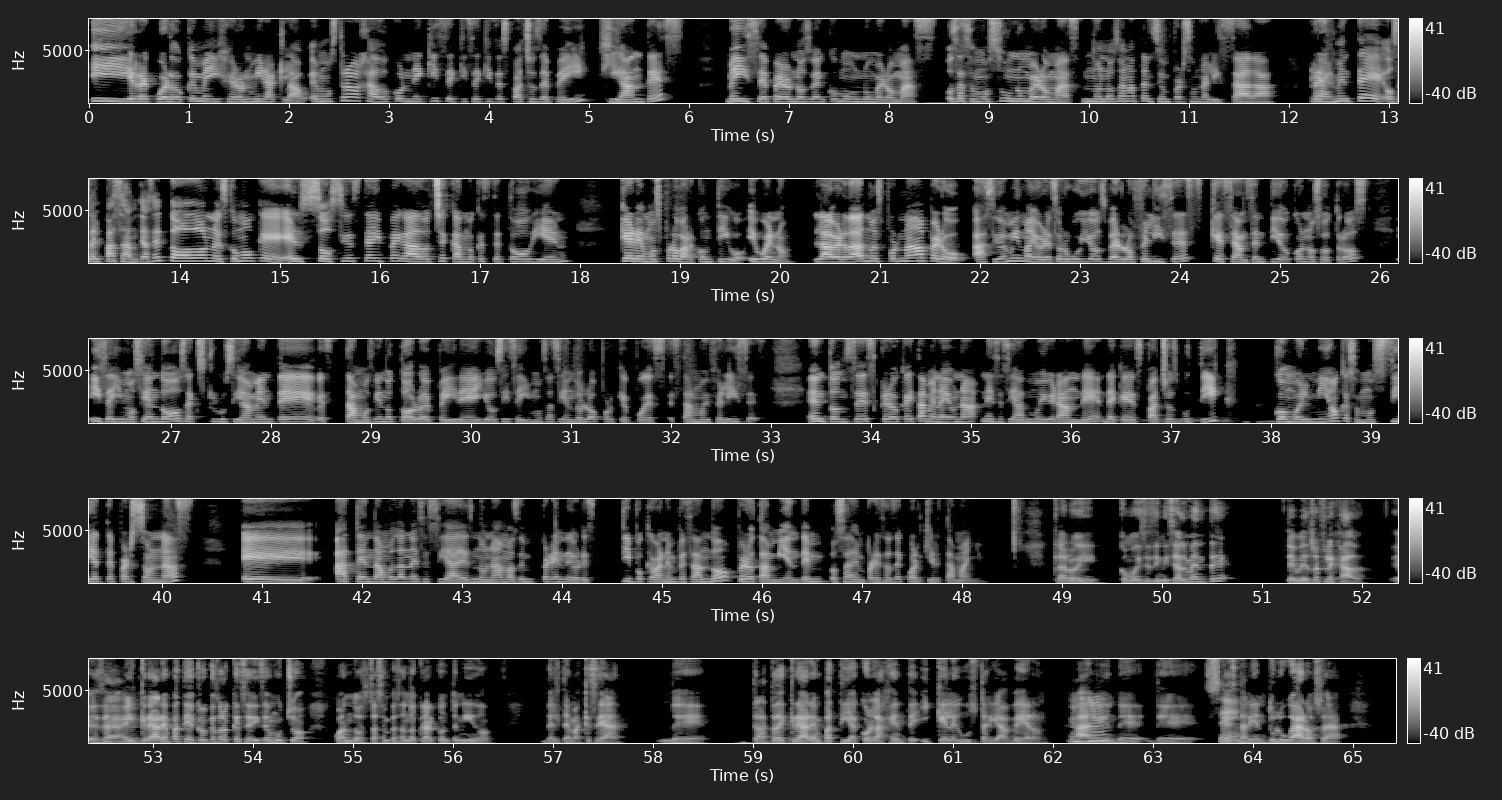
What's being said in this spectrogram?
Y recuerdo que me dijeron, mira, Clau, hemos trabajado con XXX despachos de PI gigantes. Me dice, pero nos ven como un número más. O sea, somos un número más. No nos dan atención personalizada realmente, o sea, el pasante hace todo, no es como que el socio esté ahí pegado checando que esté todo bien. Queremos probar contigo. Y bueno, la verdad no es por nada, pero ha sido de mis mayores orgullos verlo felices que se han sentido con nosotros y seguimos siendo, o sea, exclusivamente, estamos viendo todo lo de PI de ellos y seguimos haciéndolo porque pues están muy felices. Entonces, creo que también hay una necesidad muy grande de que despachos boutique como el mío, que somos siete personas, eh, atendamos las necesidades no nada más de emprendedores tipo que van empezando, pero también de, o sea, de empresas de cualquier tamaño. Claro, y como dices, inicialmente te ves reflejado. O sea, el crear empatía creo que es lo que se dice mucho cuando estás empezando a crear contenido del tema que sea, de trata de crear empatía con la gente y qué le gustaría ver a alguien de, de que estaría en tu lugar. O sea,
